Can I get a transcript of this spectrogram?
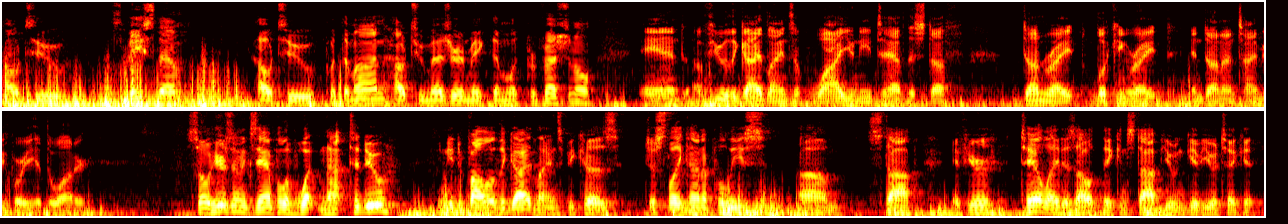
how to space them, how to put them on, how to measure and make them look professional, and a few of the guidelines of why you need to have this stuff done right, looking right, and done on time before you hit the water. So here's an example of what not to do. You need to follow the guidelines because just like on a police um, stop, if your tail light is out, they can stop you and give you a ticket.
